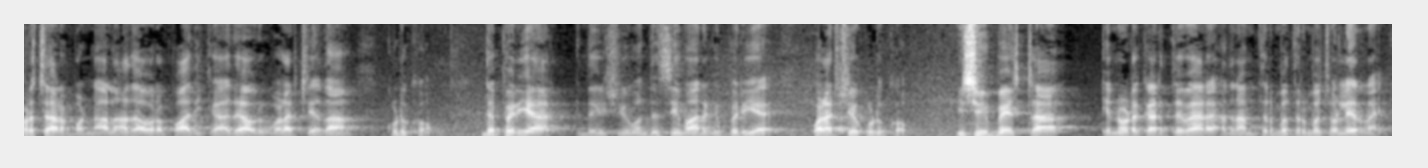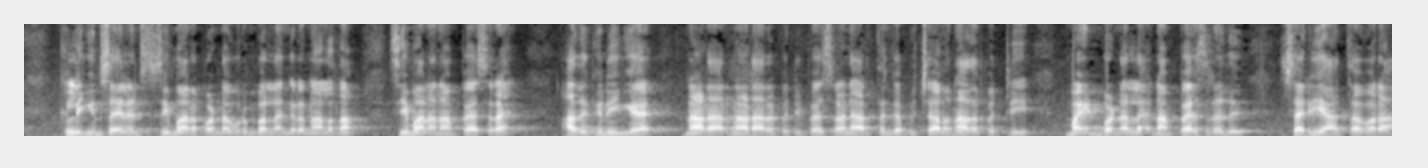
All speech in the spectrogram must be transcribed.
பிரச்சாரம் பண்ணாலும் அது அவரை பாதிக்காது அவருக்கு வளர்ச்சியை தான் கொடுக்கும். இந்த பெரியார் இந்த இஷ்யூ வந்து சீமானுக்கு பெரிய வளர்ச்சியை கொடுக்கும். இஷ்யூ பேஸ்டாக என்னோட கருத்து வேறு. அதை நான் திரும்ப திரும்ப சொல்லிடுறேன். கிளிங்கின் சைலன்ஸ் சீமானை பண்ண விரும்பலைங்கிறனால தான் சீமானை நான் பேசுகிறேன் அதுக்கு நீங்கள் நாடார் நாடாரை பற்றி பேசுகிறானே அர்த்தம் கற்பிச்சாலும் நான் அதை பற்றி மைண்ட் பண்ணலை. நான் பேசுகிறது சரியாக தவறா?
